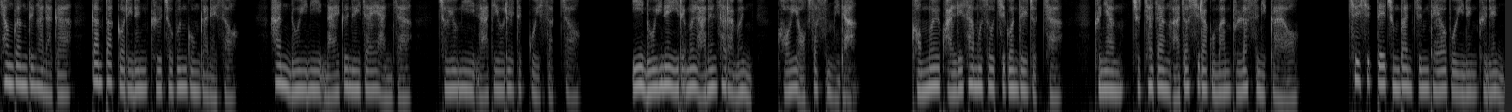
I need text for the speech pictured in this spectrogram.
형광등 하나가 깜빡거리는 그 좁은 공간에서 한 노인이 낡은 의자에 앉아 조용히 라디오를 듣고 있었죠. 이 노인의 이름을 아는 사람은 거의 없었습니다. 건물 관리사무소 직원들조차 그냥 주차장 아저씨라고만 불렀으니까요. 70대 중반쯤 되어 보이는 그는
